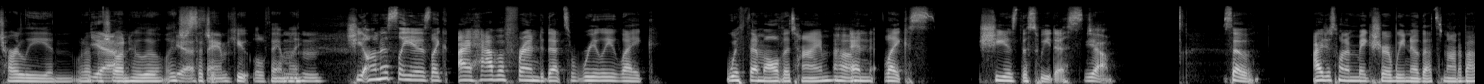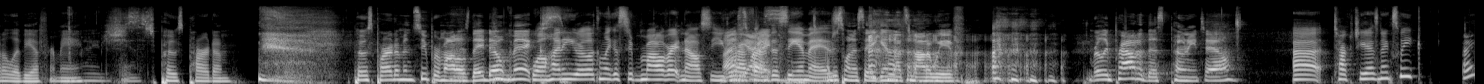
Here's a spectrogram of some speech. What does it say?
Charlie and whatever Yeah. show on Hulu. Like, Yeah, just such same. a cute little family. Mhm. She honestly is like, I have a friend that's really like with them all the time, Uh-huh. and like she is the sweetest. Yeah, So I just want to make sure we know that's not about Olivia for me. I. She's postpartum. postpartum and supermodels, they don't mix. Well, honey, you're looking like a supermodel right now, so you can have fun at the CMAs. I just want to say again, that's not a weave. really proud of this ponytail. uh, talk to you guys next week. Bye.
